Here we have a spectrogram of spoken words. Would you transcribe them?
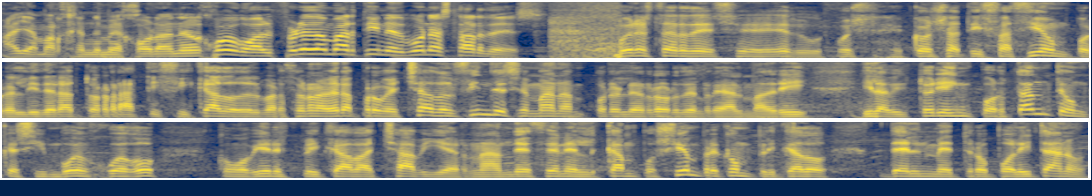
haya margen de mejora en el juego. Alfredo Martínez, buenas tardes. Buenas tardes, eh, Edu. Pues eh, con satisfacción por el liderato ratificado del Barcelona, haber aprovechado el fin de semana por el error del Real Madrid y la victoria importante, aunque sin buen juego, como bien explicaba Xavi Hernández, en el campo siempre complicado del Metropolitano.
